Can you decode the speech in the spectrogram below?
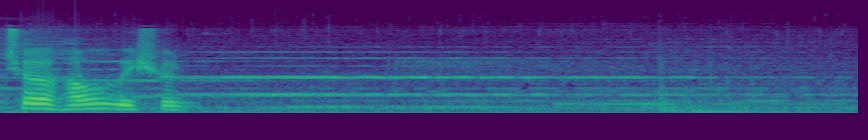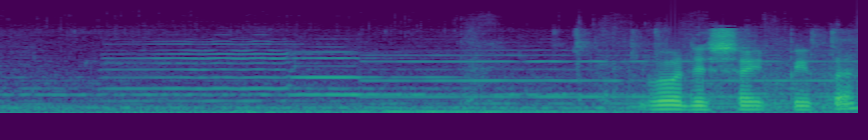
Not sure how we should. Go this side, people.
